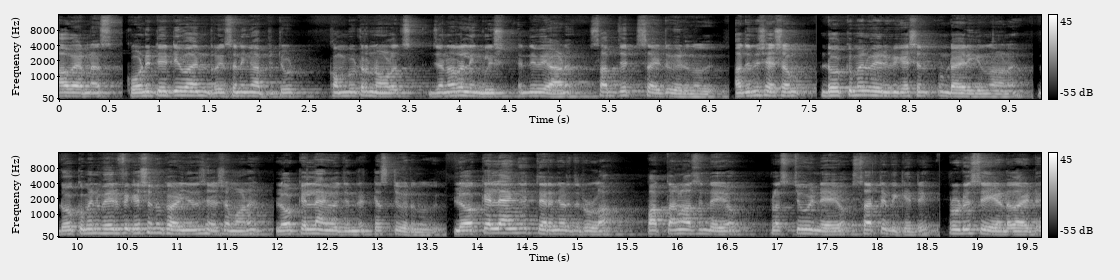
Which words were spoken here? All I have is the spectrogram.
awareness quantitative and reasoning aptitude computer knowledge general English എന്നിവയാണ് സബ്ജക്ട്സ് ആയിട്ട് വരുന്നത്. അതിനുശേഷം ഡോക്യുമെന്റ് വെരിഫിക്കേഷൻ ഉണ്ടായിരിക്കുന്നതാണ്. ഡോക്യുമെന്റ് വെരിഫിക്കേഷൻ കഴിഞ്ഞതിന് ശേഷമാണ് ലോക്കൽ ലാംഗ്വേജിന്റെ ടെസ്റ്റ് വരുന്നത്. ലോക്കൽ ലാംഗ്വേജ് തിരഞ്ഞെടുത്തിട്ടുള്ള പത്താം ക്ലാസ്സിന്റെയോ പ്ലസ് ടുവിന്റെയോ സർട്ടിഫിക്കറ്റ് പ്രൊഡ്യൂസ് ചെയ്യേണ്ടതായിട്ട്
